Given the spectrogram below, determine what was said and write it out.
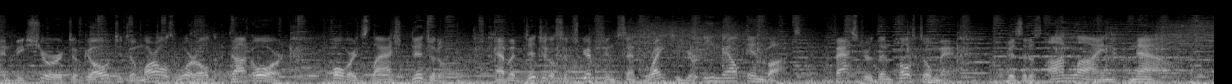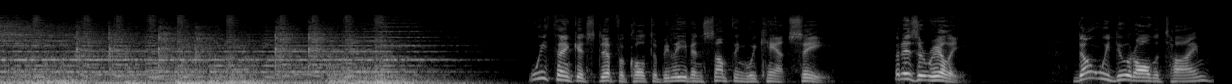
And be sure to go to tomorrowsworld.org forward slash digital. Have a digital subscription sent right to your email inbox, faster than postal mail. Visit us online now. We think it's difficult to believe in something we can't see. But is it really? Don't we do it all the time?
